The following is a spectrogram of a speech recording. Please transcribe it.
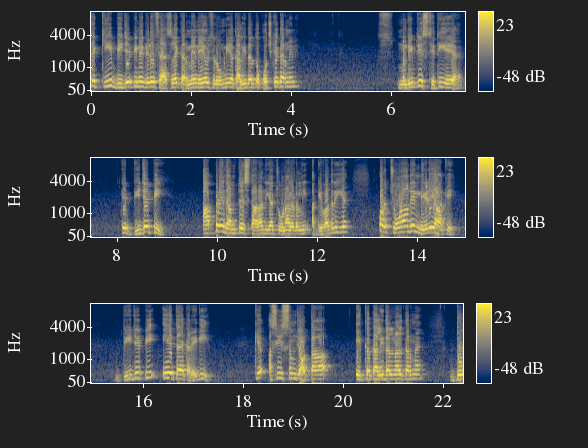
ਤੇ ਕੀ ਬੀਜੇਪੀ ਨੇ ਜਿਹੜੇ ਫੈਸਲੇ ਕਰਨੇ ਨੇ ਉਹ ਸ਼੍ਰੋਮਣੀ ਅਕਾਲੀ ਦਲ ਤੋਂ ਪੁੱਛ ਕੇ ਕਰਨੇ ਨੇ? ਮਨਦੀਪ ਜੀ, ਸਥਿਤੀ ਇਹ ਹੈ ਕਿ ਬੀਜੇਪੀ ਆਪਣੇ ਦਮ ਤੇ 17 ਦੀਆਂ ਚੋਣਾਂ ਲੜਨ ਲਈ ਅੱਗੇ ਵਧ ਰਹੀ ਹੈ ਔਰ ਚੋਣਾਂ ਦੇ ਨੇੜੇ ਆ ਕੇ ਬੀਜੇਪੀ ਇਹ ਤੈਅ ਕਰੇਗੀ ਕਿ ਅਸੀਂ ਸਮਝੌਤਾ ਇੱਕ ਅਕਾਲੀ ਦਲ ਨਾਲ ਕਰਨਾ ਹੈ, ਦੋ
